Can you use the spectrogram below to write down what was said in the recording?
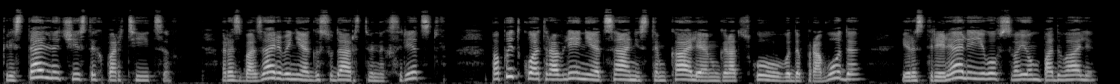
кристально чистых партийцев, разбазаривание государственных средств, попытку отравления цианистым калием городского водопровода и расстреляли его в своем подвале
